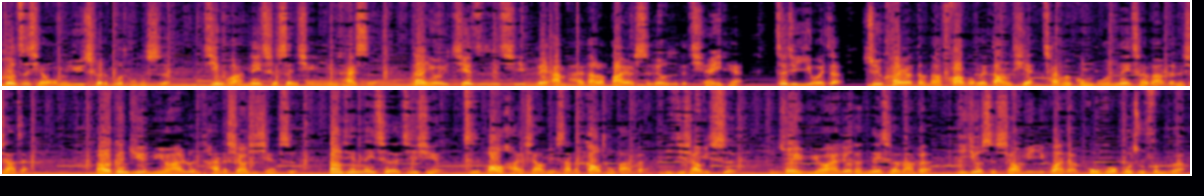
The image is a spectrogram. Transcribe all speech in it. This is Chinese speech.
和之前我们预测的不同的是，尽管内测申请已经开始。但由于截止日期被安排到了八月十六日的前一天，这就意味着最快要等到发布会当天才会公布内测版本的下载。而根据米 UI 论坛的消息显示，当天内测的机型只包含小米三的高通版本以及小米四，所以米 UI 六的内测版本依旧是小米一贯的供货不足风格。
